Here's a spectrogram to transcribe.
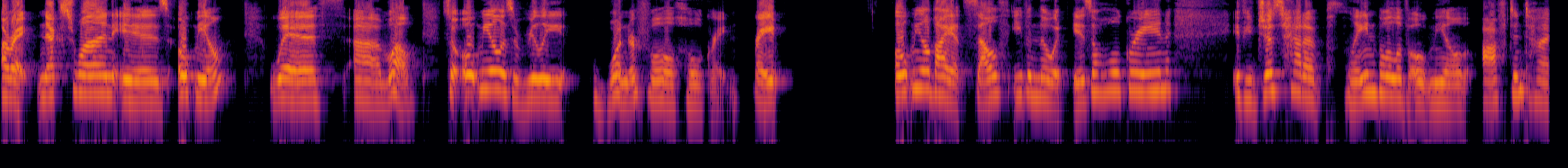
All right, next one is oatmeal with, um, well, so oatmeal is a really wonderful whole grain, right? Oatmeal by itself, even though it is a whole grain, if you just had a plain bowl of oatmeal, oftentimes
